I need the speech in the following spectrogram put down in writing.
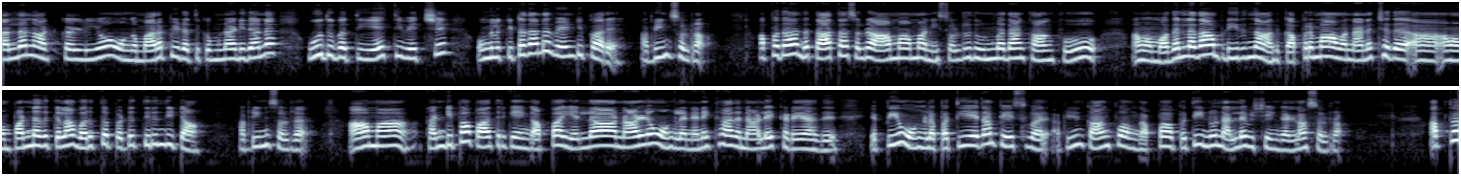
நல்ல நாட்கள்லேயும் உங்கள் மரப்பீடத்துக்கு முன்னாடி தானே ஊதுபத்தி ஏற்றி வச்சு உங்களுக்கிட்ட தானே வேண்டிப்பார் அப்படின்னு சொல்கிறான் அப்போ தான் அந்த தாத்தா சொல்கிற ஆமாம் ஆமாம் நீ சொல்கிறது உண்மைதான் காங்ஃபு. அவன் முதல்ல தான் அப்படி இருந்தான். அதுக்கப்புறமா அவன் நினச்சதை அவன் பண்ணதுக்கெல்லாம் வருத்தப்பட்டு திருந்திட்டான். அப்படின்னு சொல்கிற ஆமாம் கண்டிப்பாக பார்த்துருக்கேன் எங்கள் அப்பா எல்லா நாளும் உங்களை நினைக்காத நாளே கிடையாது. எப்பயும் உங்களை பற்றியே தான் பேசுவார் அப்படின்னு காங்பு அவங்க அப்பாவை பற்றி இன்னும் நல்ல விஷயங்கள்லாம் சொல்கிறான் அப்போ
